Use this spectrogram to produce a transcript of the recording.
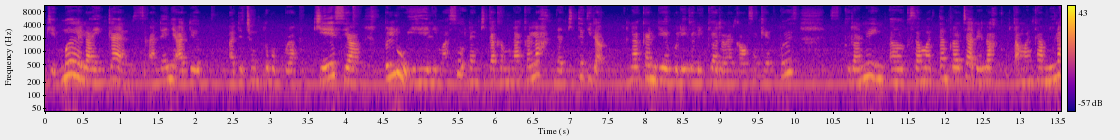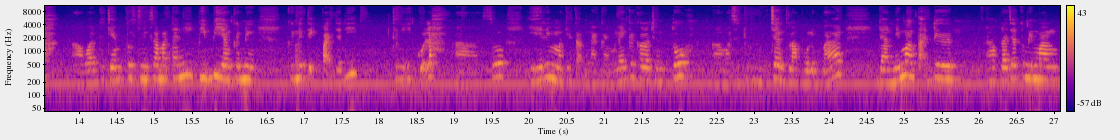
Okey, melainkan seandainya ada ada contoh beberapa kes yang perlu e-hailing masuk dan kita akan benarkanlah dan kita tidak benarkan dia boleh legal dalam kawasan kampus kerana uh, keselamatan pelajar adalah keutamaan kami lah. Uh, warga kampus punya keselamatan ni PB yang kena kena take part. Jadi kena ikutlah. Uh, so e-hailing memang kita tak benarkan. Melainkan kalau contoh uh, masa tu hujan terlampau lebat dan memang tak ada uh, pelajar tu memang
